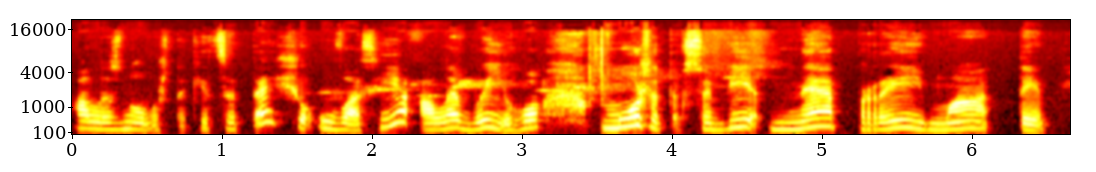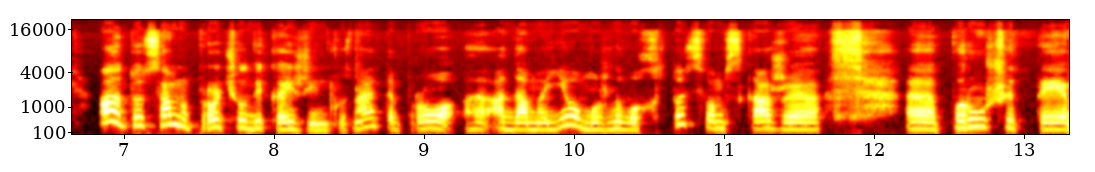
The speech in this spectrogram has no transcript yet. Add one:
але знову ж таки, це те, що у вас є, але ви його можете в собі не приймати. А тут саме про чоловіка і жінку. Знаєте, про е, Адама і Єву, можливо, хтось вам скаже порушити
